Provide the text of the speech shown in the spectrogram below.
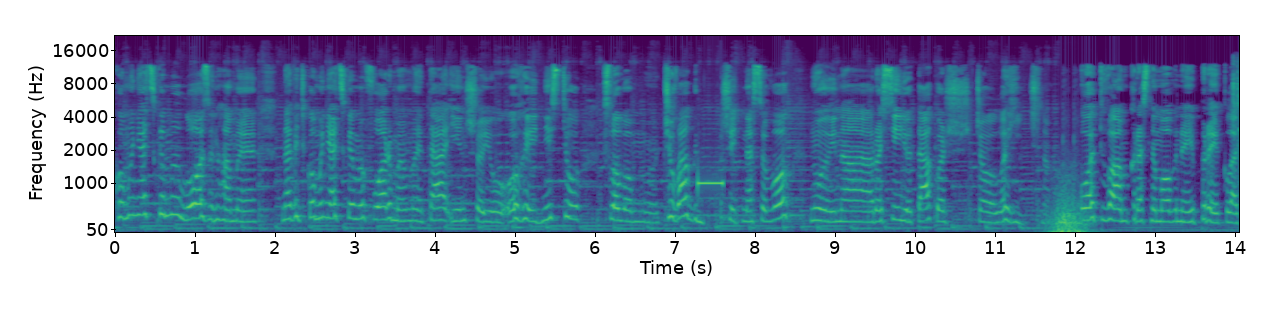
комуняцькими лозунгами, навіть комуняцькими формами та іншою огидністю. Словом, чувак д**чить на совок, ну і на Росію також, що логічно. От вам красномовний приклад.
